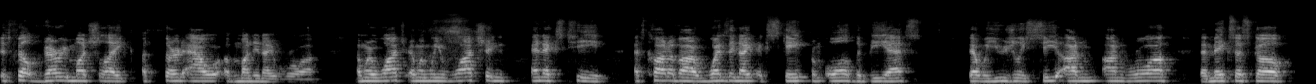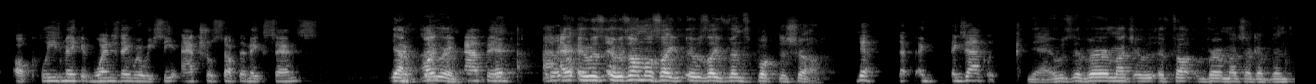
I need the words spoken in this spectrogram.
it felt very much like a third hour of Monday Night Raw. And we're watch and when we're watching NXT, that's kind of our Wednesday night escape from all of the BS that we usually see on on Raw. That makes us go, oh, please make it Wednesday where we see actual stuff that makes sense. yeah, I agree. happened, It, I, it was it was almost like it was like Vince booked the show. That- exactly. Yeah, it was very much. It, was, it felt very much like a Vince.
